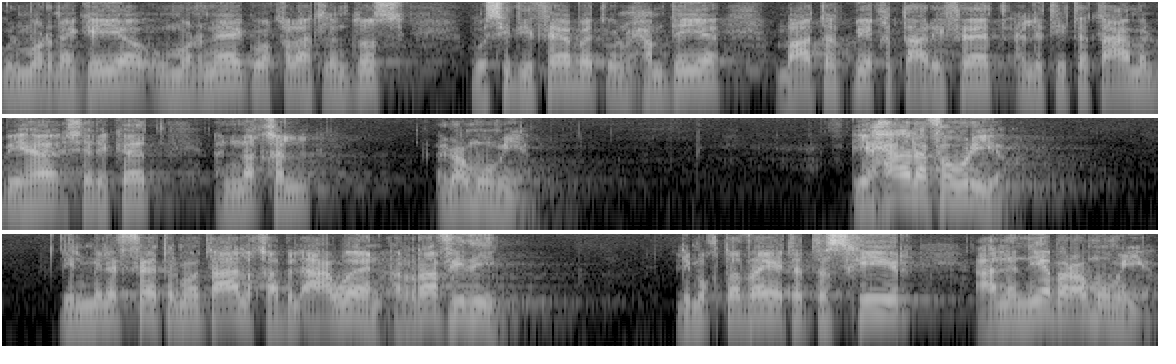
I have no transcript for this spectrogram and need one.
والمرناقية ومرناق وقلعة الاندلس وسيدي ثابت والمحمدية مع تطبيق التعريفات التي تتعامل بها شركات النقل العمومية إحالة فورية للملفات المتعلقة بالأعوان الرافضين لمقتضيات التسخير على النيابة العمومية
